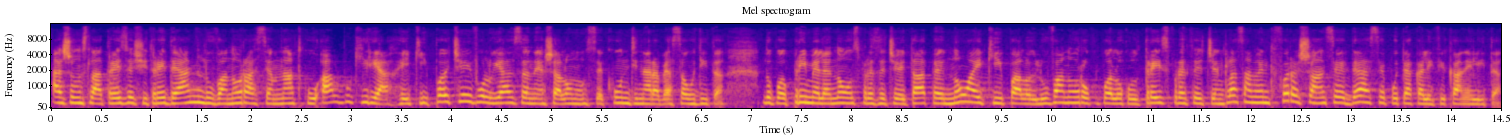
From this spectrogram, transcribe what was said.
Ajuns la 33 de ani, Luvanor a semnat cu Al Buchiriah, echipă ce evoluează în eșalonul secund din Arabia Saudită. După primele 19 etape, noua echipă a lui Luvanor ocupă locul 13 în clasament, fără șanse de a se putea califica în elită.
